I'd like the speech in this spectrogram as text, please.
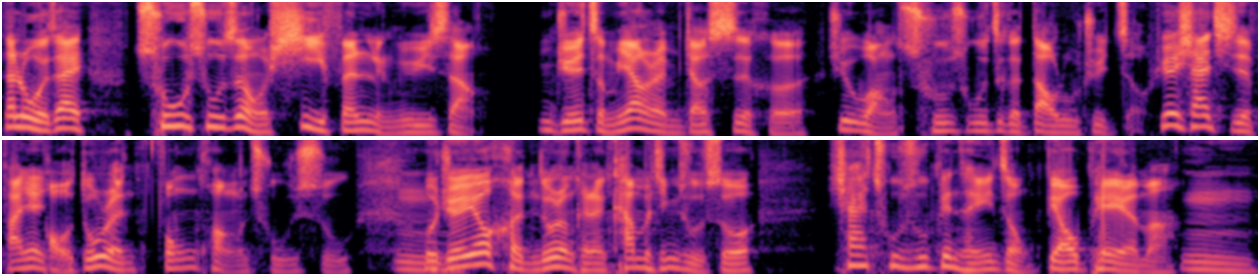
那如果在出书这种细分领域上，你觉得怎么样人比较适合去往出书这个道路去走？因为现在其实发现好多人疯狂出书，我觉得有很多人可能看不清楚，说现在出书变成一种标配了嘛？嗯，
